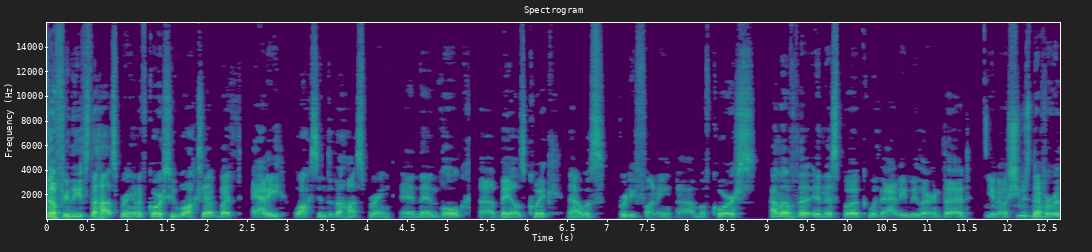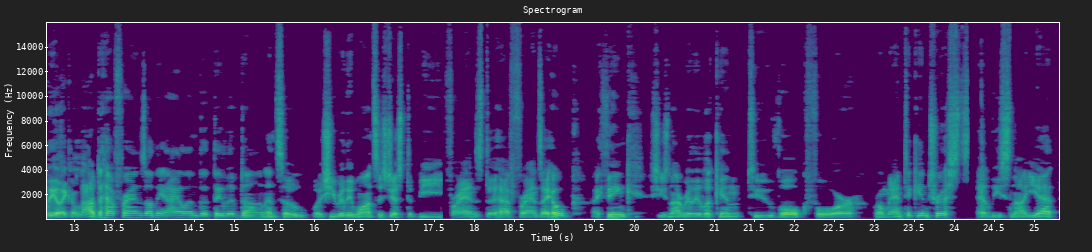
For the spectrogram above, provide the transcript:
Zelfree leaves the hot spring, and of course, who walks up but Atty walks into the hot spring, and then Volke uh, bails quick. That was pretty funny. Um, of course, I love that in this book with Atty, we learned that, you know, she was never really like allowed to have friends on the island that they lived on. And so what she really wants is just to be friends, to have friends. I hope, I think she's not really looking to Volke for romantic interests, at least not yet.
